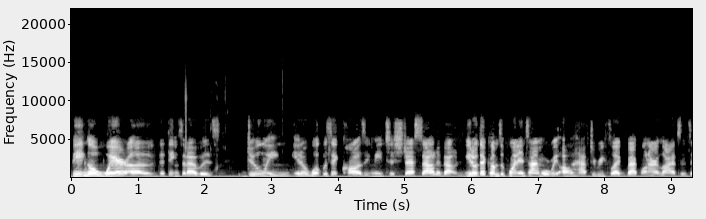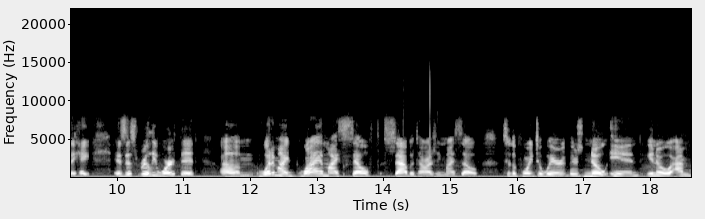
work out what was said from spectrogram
being aware of the things that I was doing? You know, what was it causing me to stress out about? You know, there comes a point in time where we all have to reflect back on our lives and say, hey, is this really worth it? Um, what am I, why am I self sabotaging myself to the point to where there's no end. You know, I'm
